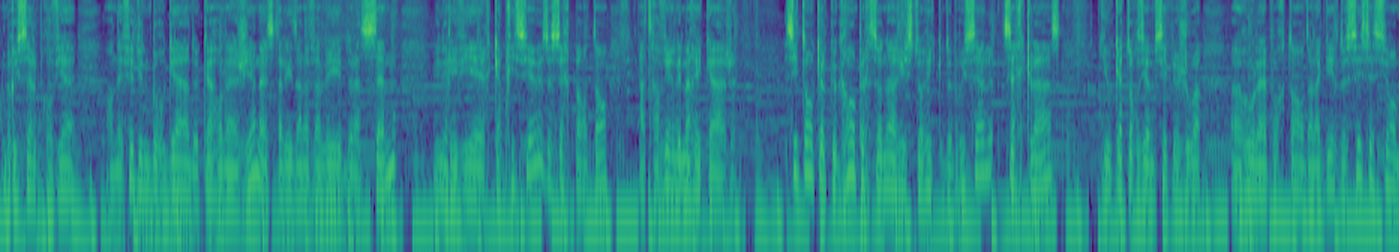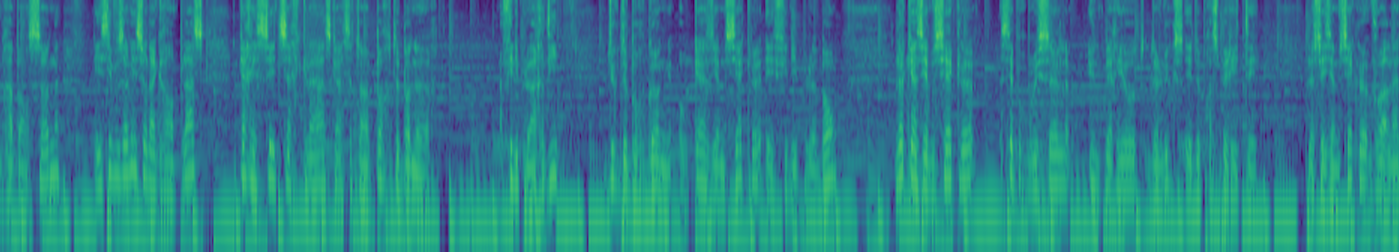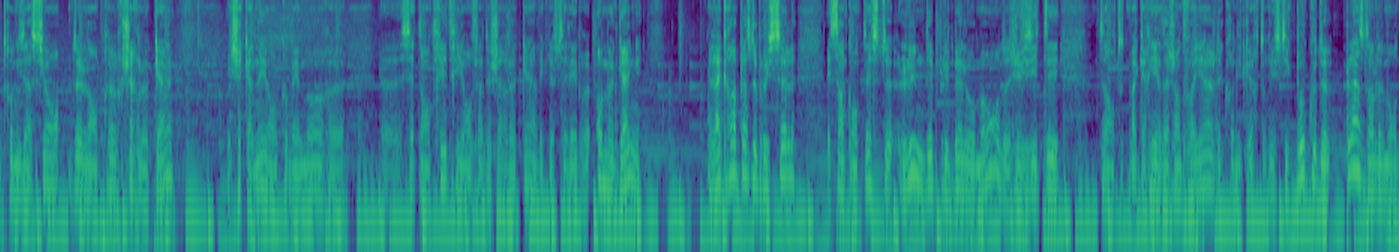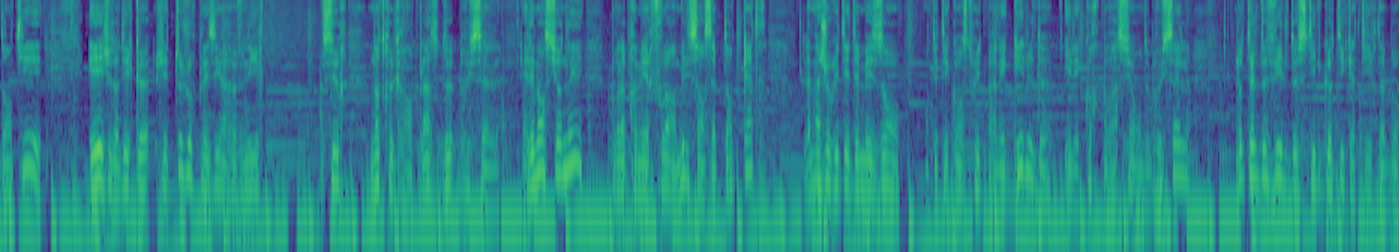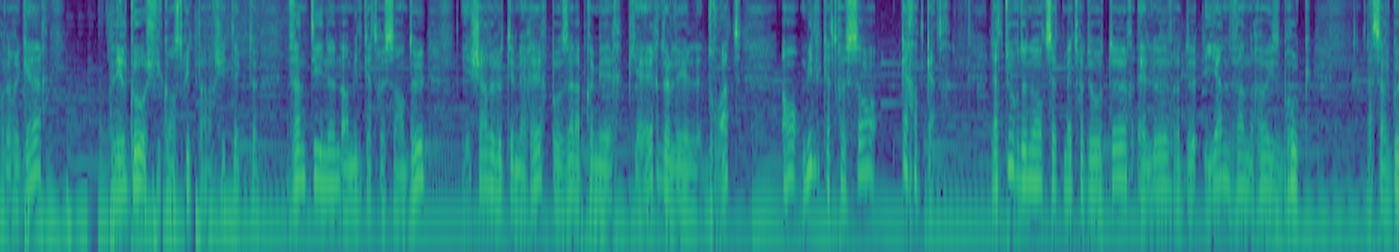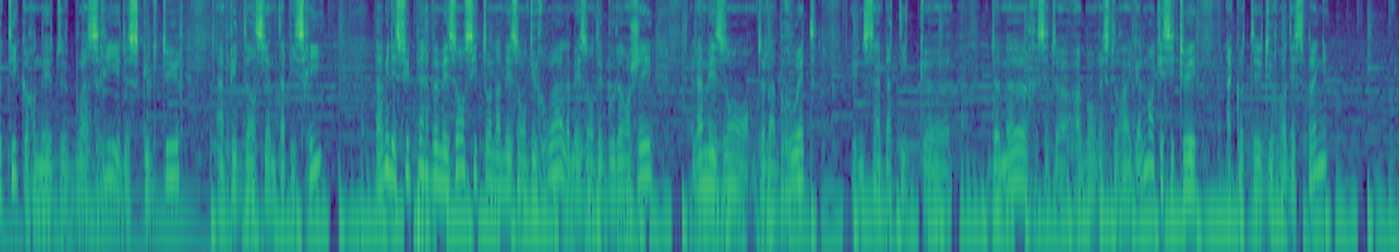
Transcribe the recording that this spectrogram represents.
Bruxelles provient en effet d'une bourgade carolingienne installée dans la vallée de la Seine, une rivière capricieuse serpentant à travers les marécages. Citons quelques grands personnages historiques de Bruxelles, Tserclaes, qui au XIVe siècle joua un rôle important dans la guerre de sécession brabançonne, et si vous allez sur la Grand Place, caressez Tserclaes car c'est un porte-bonheur. Philippe le Hardy, duc de Bourgogne au XVe siècle, et Philippe le Bon. Le XVe siècle, c'est pour Bruxelles une période de luxe et de prospérité. Le XVIe siècle voit l'intronisation de l'empereur Charles Quint, et chaque année on commémore euh, cette entrée triomphale de Charles Quint avec le célèbre Homme-Gang. La Grande Place de Bruxelles est sans conteste l'une des plus belles au monde. J'ai visité dans toute ma carrière d'agent de voyage, de chroniqueur touristique, beaucoup de places dans le monde entier. Et je dois dire que j'ai toujours plaisir à revenir sur notre Grand Place de Bruxelles. Elle est mentionnée pour la première fois en 1174. La majorité des maisons ont été construites par les guildes et les corporations de Bruxelles. L'hôtel de ville de style gothique attire d'abord le regard. L'aile gauche fut construite par l'architecte Van Tienen en 1402 et Charles le Téméraire posa la première pierre de l'aile droite en 1444. La tour de 97 mètres de hauteur est l'œuvre de Jan van Ruysbroek. La salle gothique ornée de boiseries et de sculptures abrite d'anciennes tapisseries. Parmi les superbes maisons, citons la maison du roi, la maison des boulangers, la maison de la brouette, une sympathique euh, demeure, c'est un, bon restaurant également qui est situé à côté du roi d'Espagne.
